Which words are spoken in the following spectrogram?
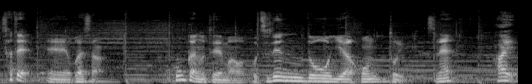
さて、えー、岡安さん。今回のテーマは骨伝導イヤホンということですね。はい。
